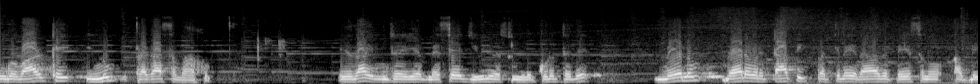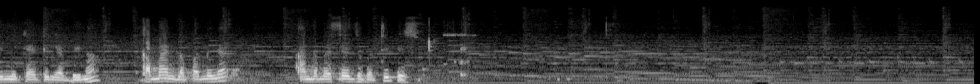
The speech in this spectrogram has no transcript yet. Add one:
உங்கள் வாழ்க்கை இன்னும் பிரகாசமாகும். இதுதான் இன்றைய மெசேஜ் யூனிவர்ஸ் உங்களுக்கு கொடுத்தது. மேலும் வேற ஒரு டாபிக் பற்றின ஏதாவது பேசணும் அப்படின்னு கேட்டீங்க அப்படின்னா கமெண்ட்ல பண்ணுங்க. அந்த மெசேஜை பற்றி பேசுவோம்.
